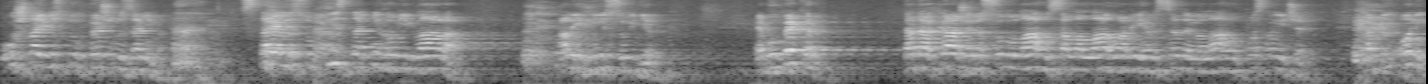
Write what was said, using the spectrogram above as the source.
ušla je istu pečnu za njima. Stajali su iznad njihovih glava, ali ih nisu vidjeli. Ebu Bekr Tada kaže Rasulullahu sallallahu alaihi wa sallam Allahu poslaniće, kad bi oni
